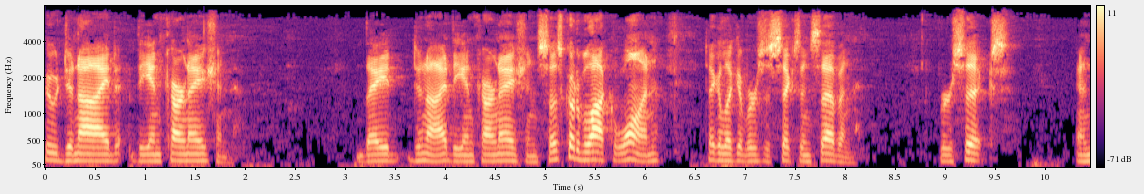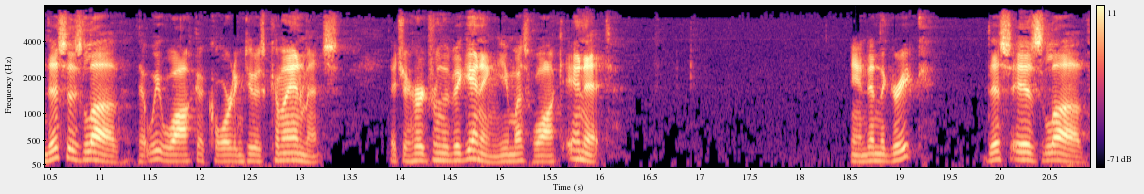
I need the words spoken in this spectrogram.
who denied the incarnation. They denied the incarnation. So let's go to block one, take a look at verses 6 and 7. Verse 6 And this is love, that we walk according to his commandments, that you heard from the beginning. You must walk in it. And in the Greek, this is love,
